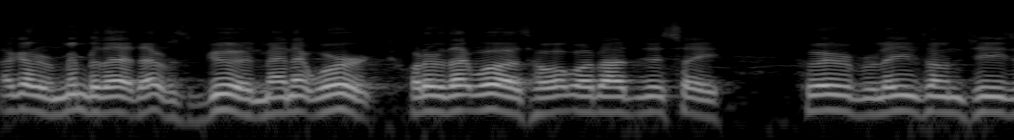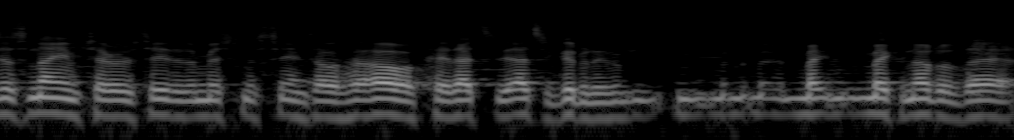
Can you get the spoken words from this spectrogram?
I got to remember that. That was good, man. That worked. Whatever that was. What did I just say? Whoever believes on Jesus' name shall receive the remission of sins. Oh, oh, okay, that's that's a good one. Make, make a note of that.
